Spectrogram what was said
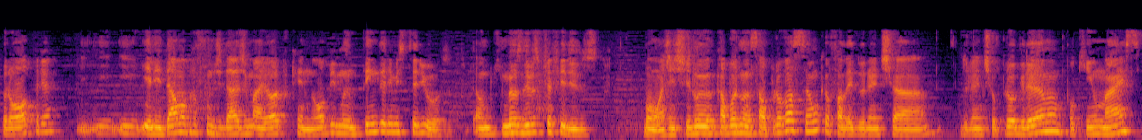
própria e, e, ele dá uma profundidade maior pro Kenobi, mantendo ele misterioso. É um dos meus livros preferidos. Bom, a gente acabou de lançar a Provação, que eu falei durante, a, durante o programa, um pouquinho mais.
